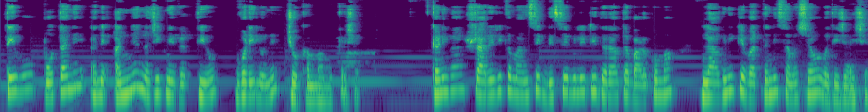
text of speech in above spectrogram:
તેઓ પોતાની અને અન્ય નજીકની વ્યક્તિઓ વડીલોને જોખમમાં મૂકે છે. ઘણીવાર શારીરિક, માનસિક ડિસેબિલિટી ધરાવતા બાળકોમાં લાગણી કે વર્તનની સમસ્યાઓ વધી જાય છે.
